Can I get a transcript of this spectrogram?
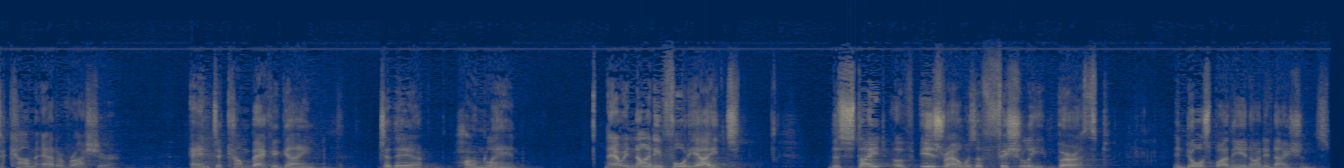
to come out of Russia and to come back again to their homeland. Now, in 1948, the state of Israel was officially birthed, endorsed by the United Nations,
